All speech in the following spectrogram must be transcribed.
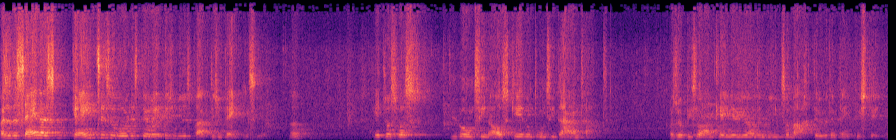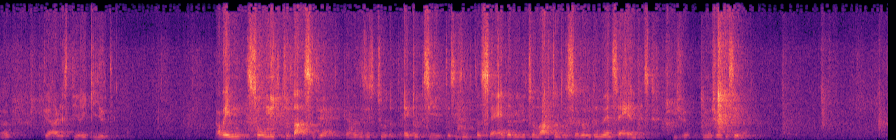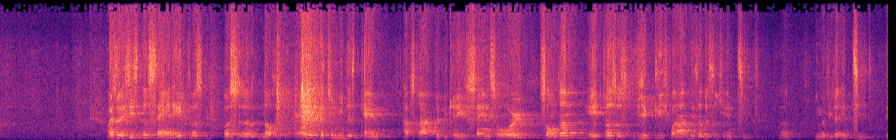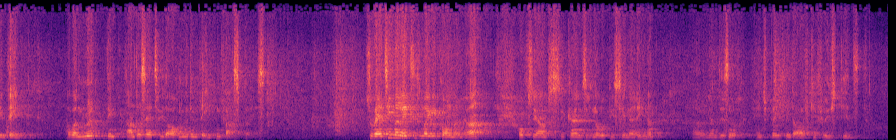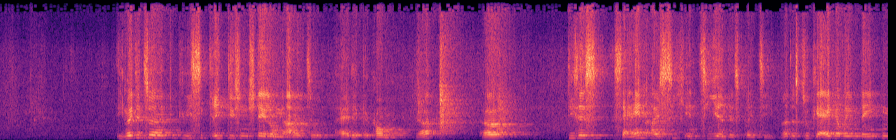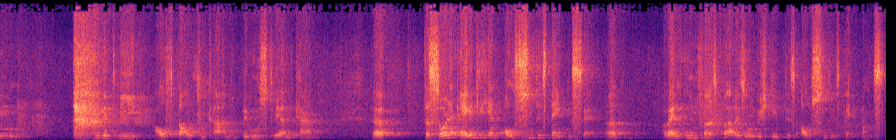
Also das Sein als Grenze sowohl des theoretischen wie des praktischen Denkens hier. Ne? Etwas, was über uns hinausgeht und uns in der Hand hat. Also ein bisschen Anklänge wieder an den Willen zur Macht, der über dem Denken steht, ne? der alles dirigiert. Aber eben so nicht zu fassen für Heidegger. Ne? Das ist zu reduziert. Das ist nicht das Sein der Wille zur Macht, sondern das ist selber wieder nur ein Seiendes, wie wir schon gesehen haben. Also es ist das Sein etwas, was äh, nach Heidegger zumindest kein abstrakter Begriff sein soll, sondern etwas, was wirklich vorhanden ist, aber sich entzieht. Ja? Immer wieder entzieht dem Denken. Aber nur dem, andererseits wieder auch nur dem Denken fassbar ist. Soweit sind wir letztes Mal gekommen. Ja? Ich hoffe, Sie, Sie können sich noch ein bisschen erinnern. Äh, wir haben das noch entsprechend aufgefrischt jetzt. Ich möchte zu einer gewissen kritischen Stellungnahme zu Heidegger kommen. Ja? Äh, dieses Sein als sich entziehendes Prinzip, ne, das zugleich aber im Denken irgendwie auftauchen kann und bewusst werden kann. Äh, das soll eigentlich ein Außen des Denkens sein, ne, aber ein unfassbares, unbestimmtes Außen des Denkens.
